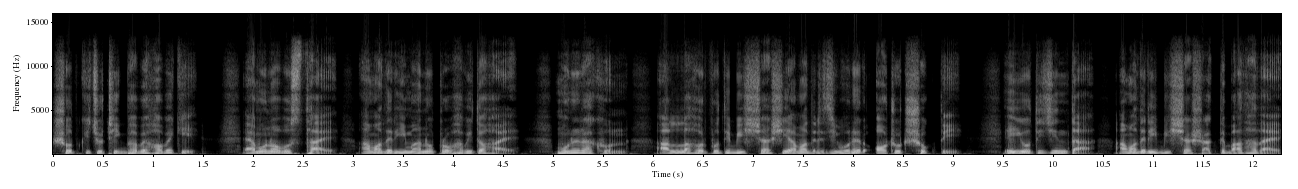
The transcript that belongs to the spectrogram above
সবকিছু ঠিকভাবে হবে কি? এমন অবস্থায় আমাদের ইমানও প্রভাবিত হয়। মনে রাখুন, আল্লাহর প্রতি বিশ্বাসই আমাদের জীবনের অটুট শক্তি। এই অতিচিন্তা আমাদের এই বিশ্বাস রাখতে বাধা দেয়।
